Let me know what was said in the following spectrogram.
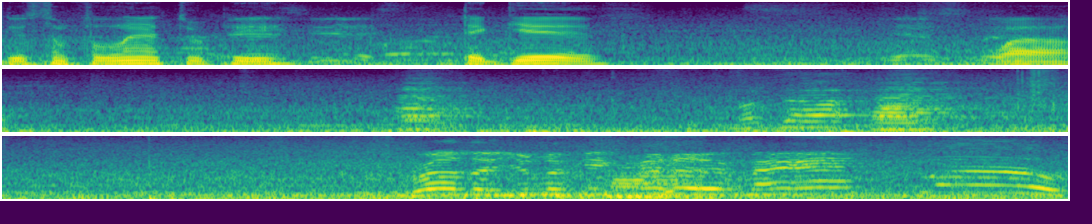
do some philanthropy, Yes, yes. to give. Yes, sir. Wow. What's that? Brother, you looking good, man. Wow!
